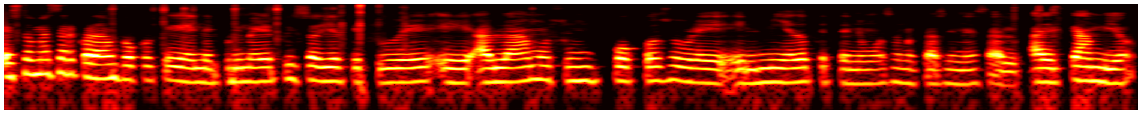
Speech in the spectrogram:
esto me hace recordar un poco que en el primer episodio que tuve eh, hablábamos un poco sobre el miedo que tenemos en ocasiones al, al, cambio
